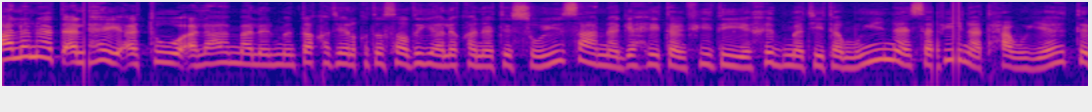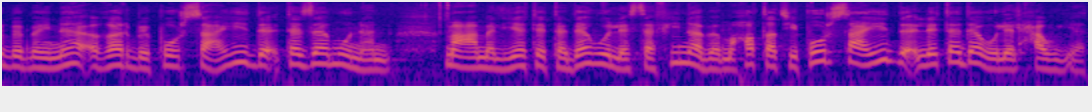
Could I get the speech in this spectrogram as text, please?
أعلنت الهيئة العامة للمنطقة الاقتصادية لقناة السويس عن نجاح تنفيذ خدمة تموين سفينة حاويات بميناء غرب بورسعيد تزامنا مع عمليات تداول السفينة بمحطة بورسعيد لتداول الحاويات.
